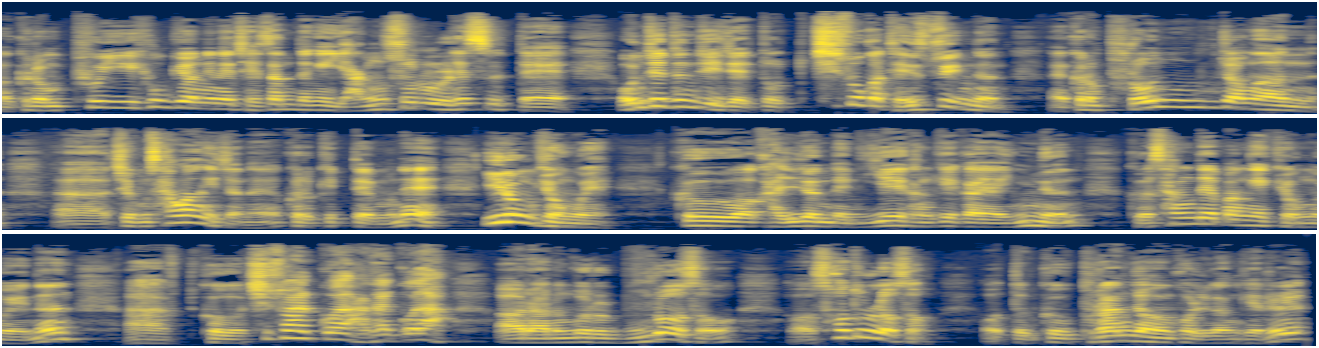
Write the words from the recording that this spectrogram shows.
어, 그런 푸이 후견인의 재산 등의 양수를 했을 때 언제든지 이제 또 취소가 될 수 있는 그런 불안정한 어, 지금 상황이잖아요. 그렇기 때문에 이런 경우에 그와 관련된 이해관계가 있는 그 상대방의 경우에는 아 그 취소할 거야 안 할 거야라는 거를 물어서 어, 서둘러서 어떤 그 불안정한 권리관계를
